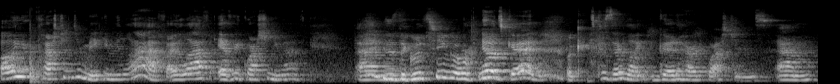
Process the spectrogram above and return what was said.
All your questions are making me laugh. I laugh every question you ask. Um, is it a good thing or? No, it's good. Okay. Because they're like good, hard questions. Um,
